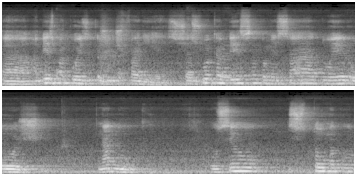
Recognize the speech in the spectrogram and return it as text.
ah, a mesma coisa que a gente faria. Se a sua cabeça começar a doer hoje, na nuca, o seu estômago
